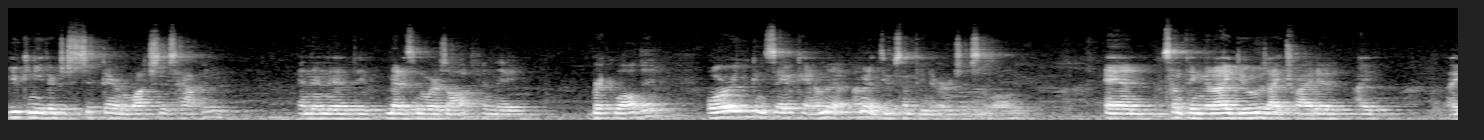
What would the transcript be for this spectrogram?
you can either just sit there and watch this happen, and then the, the medicine wears off and they brick walled it, or you can say, okay, I'm gonna, I'm gonna do something to urge this along. And something that I do is I try to, I, I,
